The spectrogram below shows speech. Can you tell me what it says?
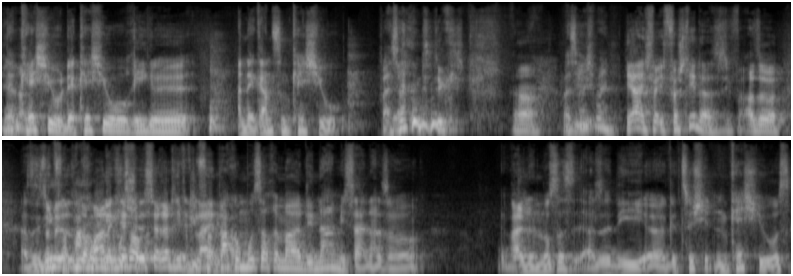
der Ja. Cashew, der Cashew-Riegel an der ganzen Cashew. Weißt du? ja. Weißt du, was ich meine? Ja, ich, ich verstehe das. Ich, also, Also so die eine Verpackung, normale die Cashew auch, ist ja relativ Die klein. Verpackung aber- muss auch immer dynamisch sein. Also, weil eine Nuss ist, also die äh, gezüchteten Cashews,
